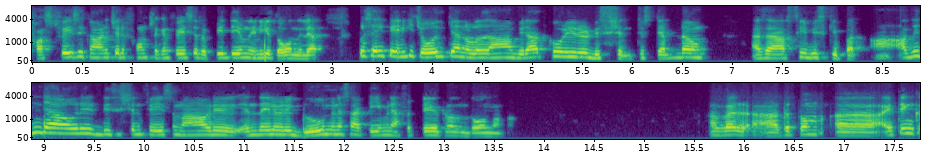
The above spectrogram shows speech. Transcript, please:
ഫസ്റ്റ് ഫേസിൽ കാണിച്ച ഒരു ഫോം സെക്കൻഡ് ഫേസിൽ റിപ്പീറ്റ് ചെയ്യുമെന്ന് എനിക്ക് തോന്നുന്നില്ല. പ്ലസ് എനിക്ക് എനിക്ക് ചോദിക്കാനുള്ളത് ആ വിരാട് കോഹ്ലിയുടെ ഒരു decision to step down as R C B skipper അതിന്റെ ആ ഒരു ഡിസിഷൻ ഫേസും ആ ഒരു എന്തെങ്കിലും ഒരു ഗ്ലൂമിനെസ് ആ ടീമിനെ അഫക്ട് ചെയ്തിട്ടുണ്ടെന്ന് തോന്നുന്നുണ്ടോ? വെൽ അതിപ്പം I think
